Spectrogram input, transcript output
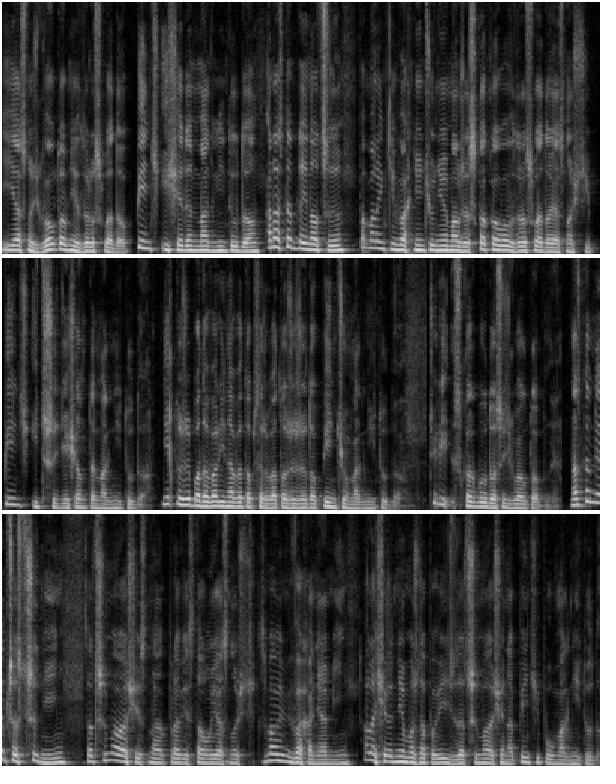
jasność gwałtownie wzrosła do 5,7 magnitudo, a następnej nocy po maleńkim wahnięciu niemalże skokowo wzrosła do jasności 5,3 magnitudo. Niektórzy podawali nawet obserwatorzy, że do 5 magnitudo czyli skok był dosyć gwałtowny. Następnie przez trzy dni zatrzymała się na prawie stałą jasność z małymi wahaniami, ale średnio można powiedzieć, że zatrzymała się na 5,5 magnitudo.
